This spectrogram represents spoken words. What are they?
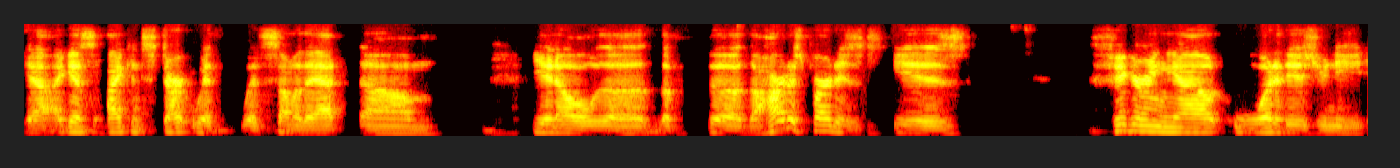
Yeah i guess i can start with with some of that. Um, you know the, the the the hardest part is is figuring out what it is you need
